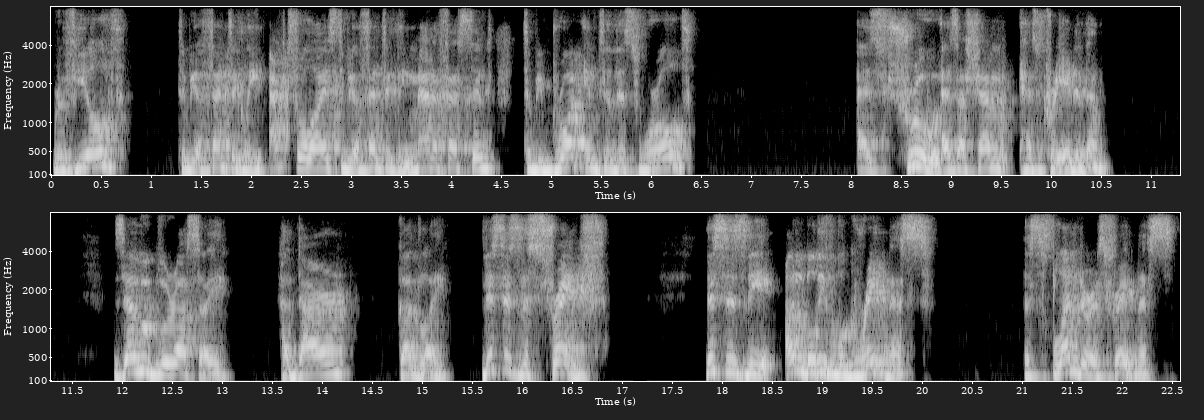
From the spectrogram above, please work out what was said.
revealed, to be authentically actualized, to be authentically manifested, to be brought into this world as true as Hashem has created them. Zehu Gvurasai, Hadar Godlai. This is the strength. This is the unbelievable greatness, the splendorous greatness.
